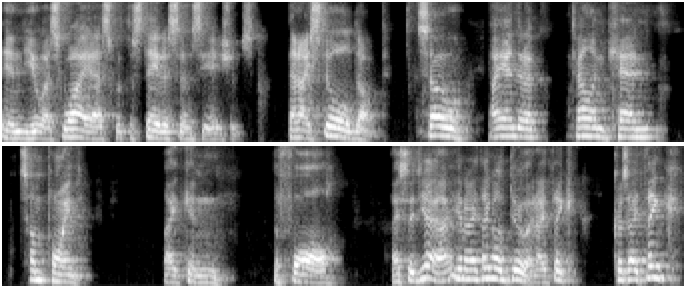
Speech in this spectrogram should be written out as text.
in USYS with the state associations and I still don't. So I ended up telling Ken some point, like in the fall, I said, Yeah, you know, I think I'll do it. I think, because I think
